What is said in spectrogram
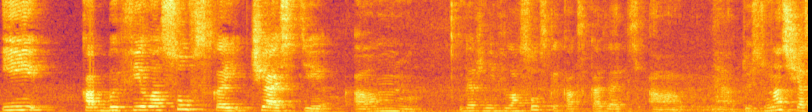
и как бы философской части, даже не философской, как сказать, а, то есть у нас сейчас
